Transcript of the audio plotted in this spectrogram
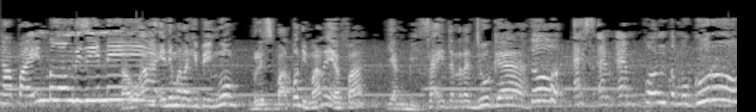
ngapain bengong di sini? Tahu ah, ini mah lagi bingung. Beli sepatu di mana ya, Fa? Yang bisa internet juga. Tuh, SMM Pon Temu Guru.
